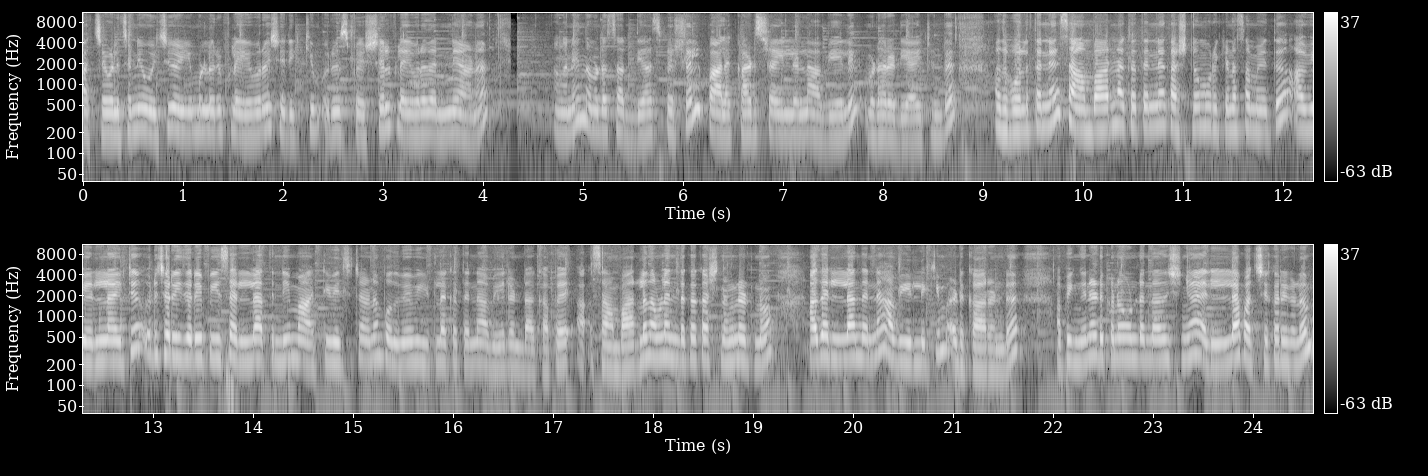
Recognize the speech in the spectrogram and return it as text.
പച്ച വെളിച്ചെണ്ണ ഒഴിച്ച് കഴിയുമ്പോഴുള്ളൊരു ഫ്ലേവർ ശരിക്കും ഒരു സ്പെഷ്യൽ ഫ്ലേവർ തന്നെയാണ്. അങ്ങനെ നമ്മുടെ സദ്യ സ്പെഷ്യൽ പാലക്കാട് സ്റ്റൈലിലുള്ള അവിയൽ ഇവിടെ റെഡി ആയിട്ടുണ്ട്. അതുപോലെ തന്നെ സാമ്പാറിനൊക്കെ തന്നെ കഷ്ണം മുറിക്കുന്ന സമയത്ത് അവിയലിനായിട്ട് ഒരു ചെറിയ ചെറിയ പീസ് എല്ലാത്തിന്റെയും മാറ്റി വെച്ചിട്ടാണ് പൊതുവേ വീട്ടിലൊക്കെ തന്നെ അവിയൽ ഉണ്ടാക്കുക. അപ്പോൾ സാമ്പാറിൽ നമ്മൾ എന്തൊക്കെ കഷ്ണങ്ങൾ ഇടണോ അതെല്ലാം തന്നെ അവിയലിലേക്കും എടുക്കാറുണ്ട്. അപ്പോൾ ഇങ്ങനെ എടുക്കണ കൊണ്ട് എന്താണെന്ന് വെച്ച് കഴിഞ്ഞാൽ എല്ലാ പച്ചക്കറികളും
